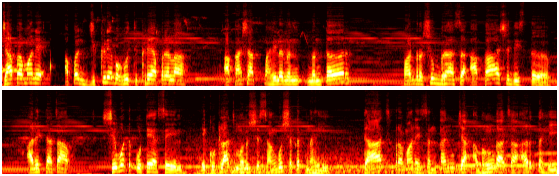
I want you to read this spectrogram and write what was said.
ज्याप्रमाणे आपण जिकडे बघू तिकडे आपल्याला आकाशात पाहिलं नं नंतर पांढरं शुभ्र असं आकाश दिसतं आणि त्याचा शेवट कुठे असेल हे कुठलाच मनुष्य सांगू शकत नाही. त्याचप्रमाणे संतांच्या अभंगाचा अर्थही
